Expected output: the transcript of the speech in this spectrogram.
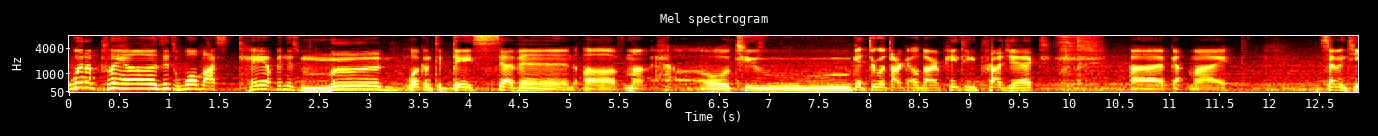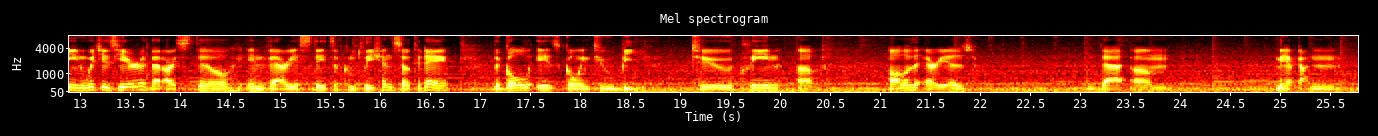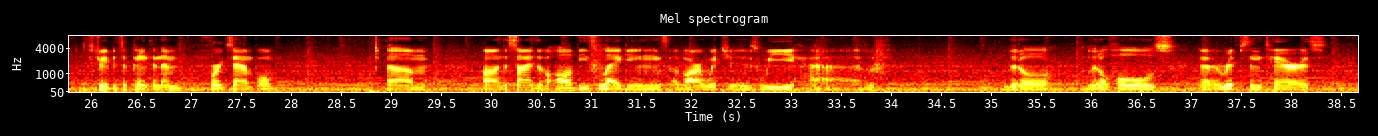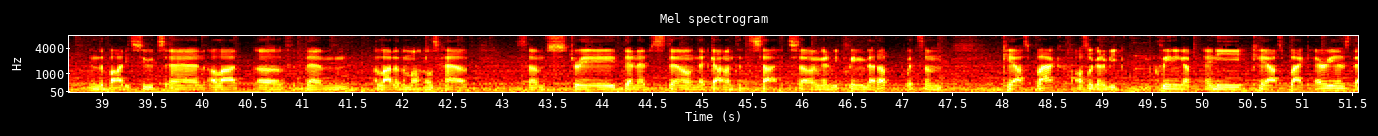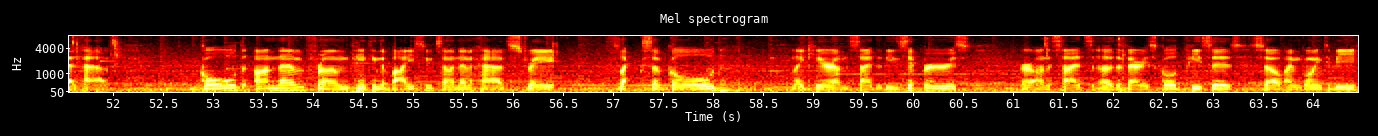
What up players, it's Warboss Tae up in this mud. Welcome to day 7 of my how to get through a Dark Eldar painting project. Uh, I've got my 17 witches here that are still in various states of completion. So today, the goal is going to be to clean up all of the areas that um, may have gotten stray bits of paint in them. For example, um, on the sides of all these leggings of our witches, we have little little holes, uh, rips and tears in the bodysuits, and a lot of them, a lot of the models have some stray deneb stone that got onto the side. So I'm going to be cleaning that up with some Chaos Black. Also going to be cleaning up any Chaos Black areas that have gold on them from painting the bodysuit. Some of them have stray flecks of gold like here on the sides of these zippers or on the sides of the various gold pieces. So I'm going to be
